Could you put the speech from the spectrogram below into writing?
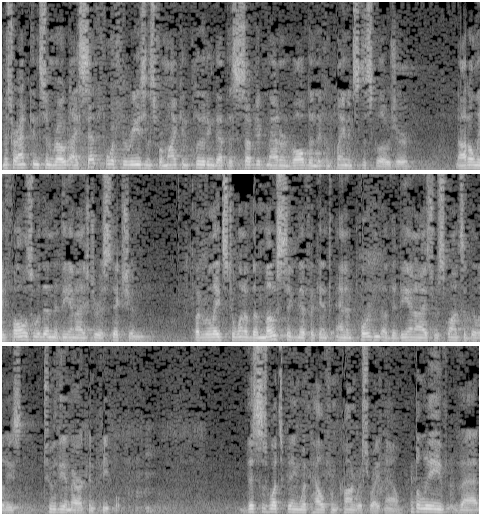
Mr. Atkinson wrote, I set forth the reasons for my concluding that the subject matter involved in the complainant's disclosure not only falls within the DNI's jurisdiction, but relates to one of the most significant and important of the DNI's responsibilities to the American people. This is what's being withheld from Congress right now. I believe that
